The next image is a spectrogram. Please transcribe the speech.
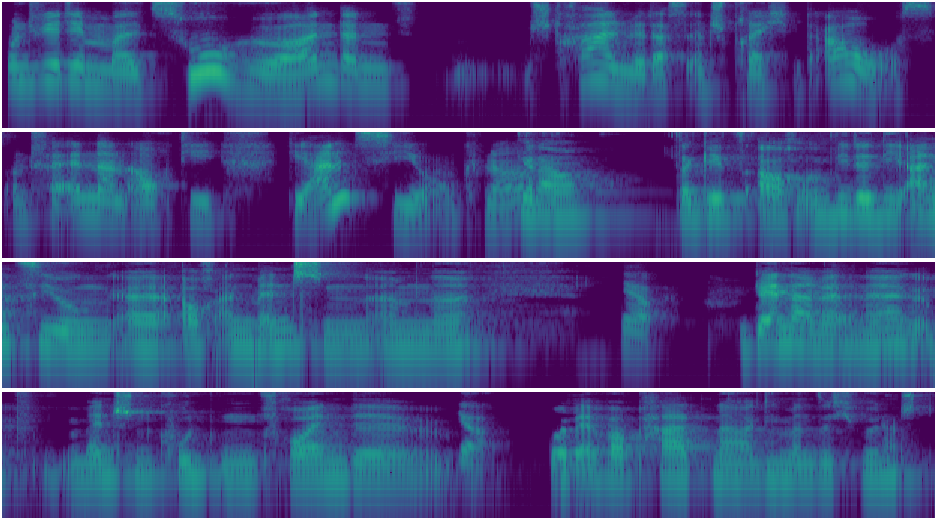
und wir dem mal zuhören, dann strahlen wir das entsprechend aus und verändern auch die, die Anziehung. Ne? Genau. Da geht es auch um wieder die Anziehung äh, auch an Menschen. Ähm, ne? Ja. Generell, ne? Menschen, Kunden, Freunde, ja. whatever, Partner, die man sich wünscht.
